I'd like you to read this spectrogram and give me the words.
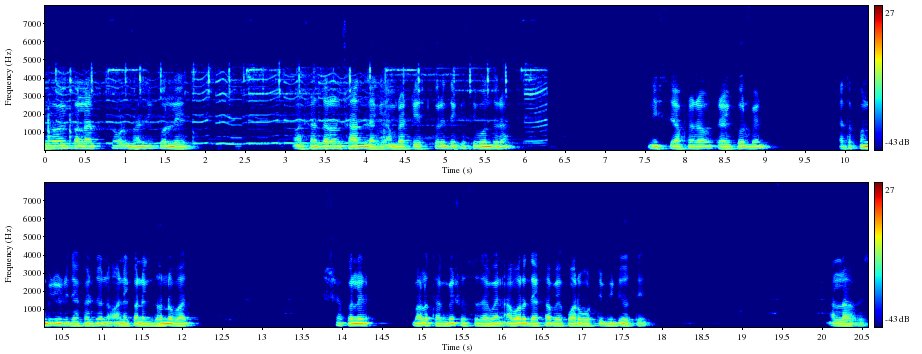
এভাবে কলার থ্রোট ভাজি করলে অসাধারণ স্বাদ লাগে। আমরা টেস্ট করে দেখেছি বন্ধুরা। নিশ্চয়ই আপনারাও ট্রাই করবেন। এতক্ষণ ভিডিওটি দেখার জন্য অনেক অনেক ধন্যবাদ। সকলে ভালো থাকবে সুস্থ থাকবেন। আবারও দেখাবে পরবর্তী ভিডিওতে। আল্লাহ হাফেজ।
